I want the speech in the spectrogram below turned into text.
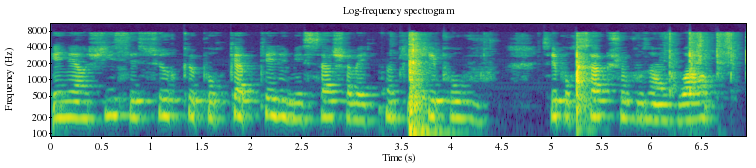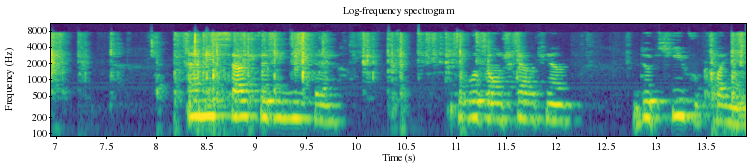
énergie, c'est sûr que pour capter les messages, ça va être compliqué pour vous. C'est pour ça que je vous envoie un message de l'univers, de vos anges gardiens, de qui vous croyez,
